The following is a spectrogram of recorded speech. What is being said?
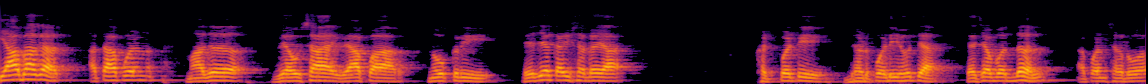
या भागात आता आपण माझं व्यवसाय व्यापार नोकरी हे जे काही सगळ्या खटपटी धडपडी होत्या त्याच्याबद्दल आपण सर्व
